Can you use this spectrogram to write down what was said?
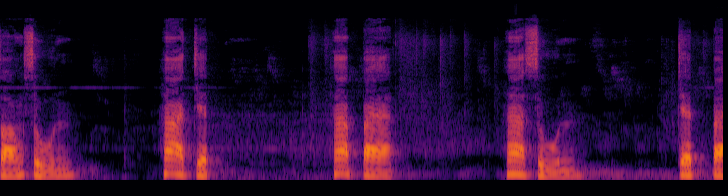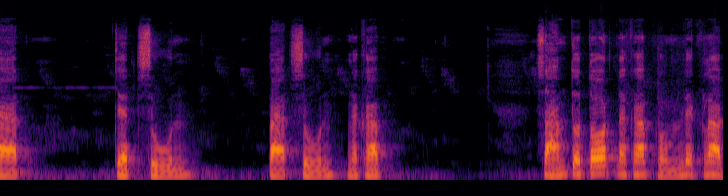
2 0 5 7 5 8 5 0เจ็ดแปดเจ็ดศูนะครับสามตัวโต๊ดนะครับ ผมเลขคลาด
